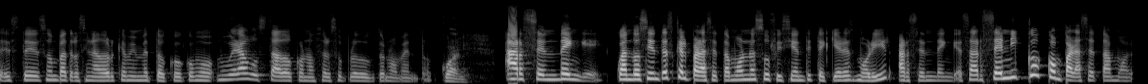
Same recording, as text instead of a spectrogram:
Este es un patrocinador que a mí me tocó como... Me hubiera gustado conocer su producto en un momento. ¿Cuál? Arsendengue. Cuando sientes que el paracetamol no es suficiente y te quieres morir, arsendengue. Es arsénico con paracetamol.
